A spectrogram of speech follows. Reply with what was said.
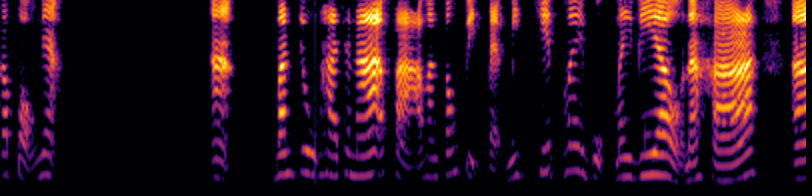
กระป๋องเนี่ยอะบรรจุภาชนะฝามันต้องปิดแบบมิดชิดไม่บุบไม่เบี้ยวนะคะอ่า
